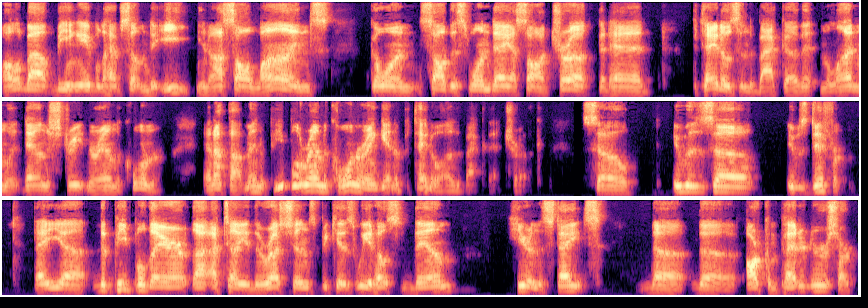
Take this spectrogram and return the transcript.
all about being able to have something to eat. You know i saw lines going saw this one day i saw a truck that had potatoes in the back of it and the line went down the street and around the corner and I thought, man, the people around the corner ain't getting a potato out of the back of that truck. So it was uh, it was different. They uh, the people there, I, I tell you, the Russians, because we had hosted them here in the states. The the our competitors, our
